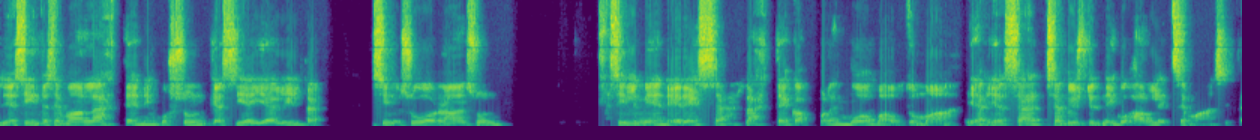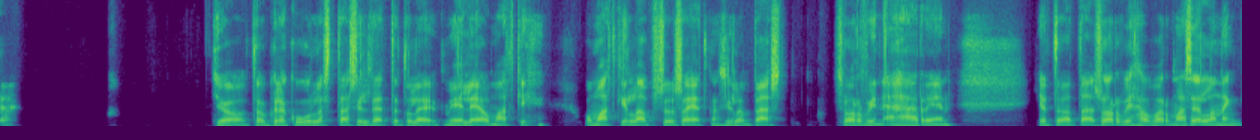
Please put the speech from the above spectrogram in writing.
ja siitä se vaan lähtee niin kuin sun käsien jäljiltä suoraan sun silmien edessä lähtee kappale muovautumaan ja, ja sä, sä pystyt niin kuin hallitsemaan sitä. Joo, tuo kyllä kuulostaa siltä, että tulee mieleen omatkin, omatkin lapsuusajat, kun silloin pääsi sorvin ääreen. Ja tuota, sorvihan on varmaan sellainen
